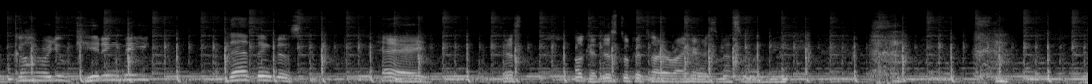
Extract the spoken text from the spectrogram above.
my god, are you kidding me? That thing just. Hey. This. Okay, this stupid tire right here is messing with me.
